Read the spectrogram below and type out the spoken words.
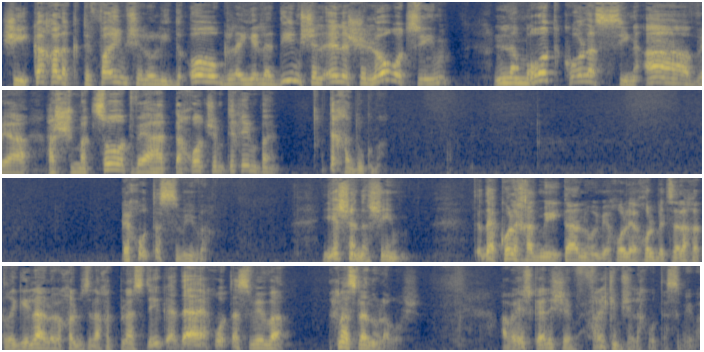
שייקח על הכתפיים שלו לדאוג לילדים של אלה שלא רוצים, למרות כל השנאה וההשמצות וההתכות שמטיחים בהם. אתן לך דוגמה. איכות הסביבה. יש אנשים, אתה יודע, כל אחד מאיתנו, אם יכול לאכול בצלחת רגילה, לא יאכל בצלחת פלסטיק, אתה יודע, איכות הסביבה. נכנס לנו לראש. אבל יש כאלה שהם פריקים של איכות הסביבה.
